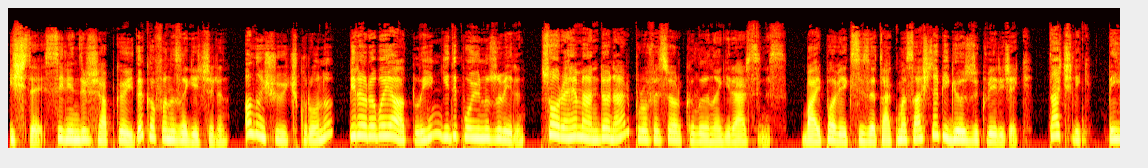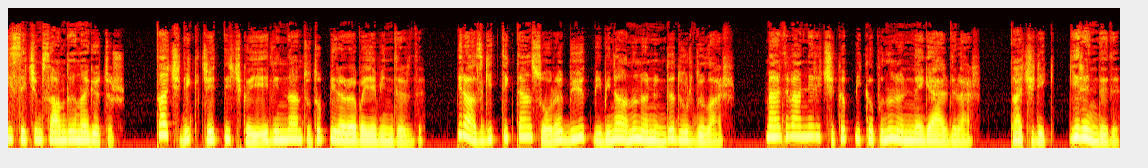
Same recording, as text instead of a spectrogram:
İşte silindir şapkayı da kafanıza geçirin. Alın şu üç kronu, bir arabaya atlayın gidip oyunuzu verin. Sonra hemen döner profesör kılığına girersiniz. Bay Pavek size takma saçla bir gözlük verecek. Taçlik, beyi seçim sandığına götür. Taçlik Cetliçka'yı elinden tutup bir arabaya bindirdi. Biraz gittikten sonra büyük bir binanın önünde durdular. Merdivenleri çıkıp bir kapının önüne geldiler. Taçlik, girin dedi.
